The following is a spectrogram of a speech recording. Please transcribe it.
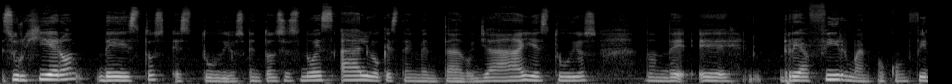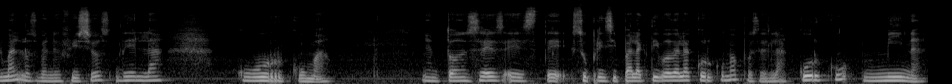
surgieron de estos estudios. Entonces no es algo que está inventado, ya hay estudios donde eh, reafirman o confirman los beneficios de la cúrcuma. Entonces, este, su principal activo de la cúrcuma, pues es la curcumina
